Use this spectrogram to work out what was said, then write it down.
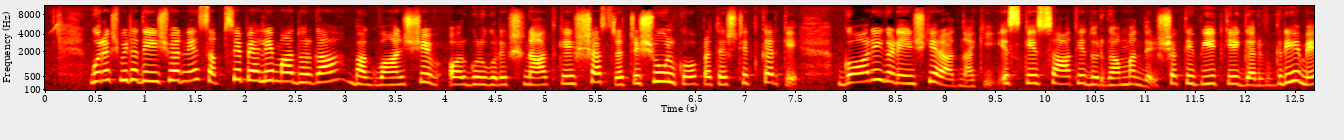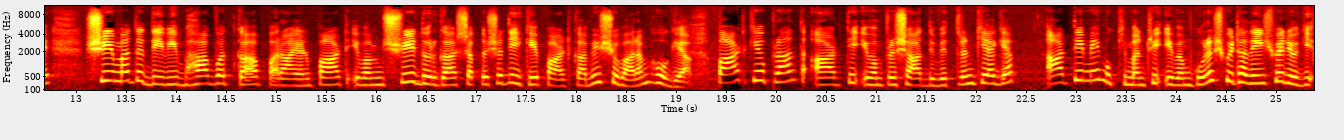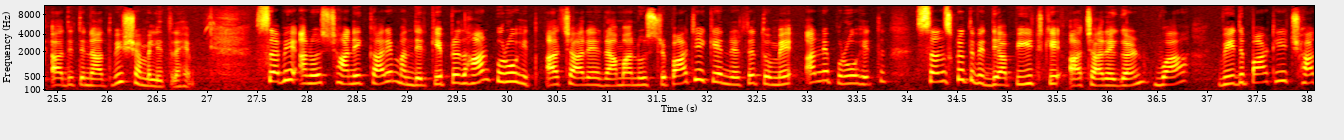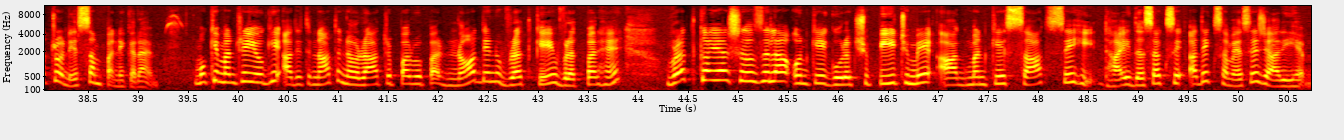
गोरक्षपीठाधीश्वर ने सबसे पहले माँ दुर्गा, भगवान शिव और गुरु गोरक्षनाथ के शस्त्र त्रिशूल को प्रतिष्ठित करके गौरी गणेश की आराधना की। इसके साथ ही दुर्गा मंदिर शक्तिपीठ के गर्भगृह में श्रीमद देवी भागवत का पारायण पाठ एवं श्री दुर्गा सप्तशती के पाठ का भी शुभारंभ हो गया। पाठ के उपरांत आरती एवं प्रसाद वितरण किया गया। आरती में मुख्यमंत्री एवं गोरक्षपीठाधीश्वर योगी आदित्यनाथ भी सम्मिलित रहे। सभी अनुष्ठानिक कार्य मंदिर के प्रधान पुरोहित आचार्य रामानुज त्रिपाठी के नेतृत्व में अन्य पुरोहित, संस्कृत विद्यापीठ के आचार्य गण व वेदपाठी छात्रों ने संपन्न कराए। मुख्यमंत्री योगी आदित्यनाथ नवरात्र पर्व पर नौ दिन व्रत के व्रत पर हैं। व्रत का यह सिलसिला उनके गोरक्षपीठ में आगमन के साथ से ही ढाई दशक से अधिक समय से जारी है।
